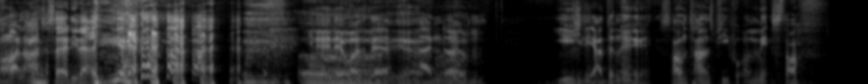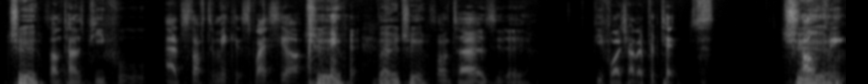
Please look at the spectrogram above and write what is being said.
oh no, I just heard you that. Yeah. you know, there was Oh, there, yeah, and um, usually I don't know. Sometimes people omit stuff. True, Sometimes people add stuff to make it spicier. true, very true, Sometimes you know, people are trying to protect true. something.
